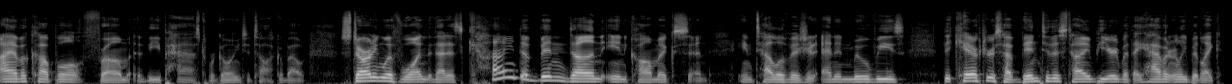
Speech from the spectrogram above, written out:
I have a couple from the past we're going to talk about. Starting with one that has kind of been done in comics and in television and in movies. The characters have been to this time period, but they haven't really been like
